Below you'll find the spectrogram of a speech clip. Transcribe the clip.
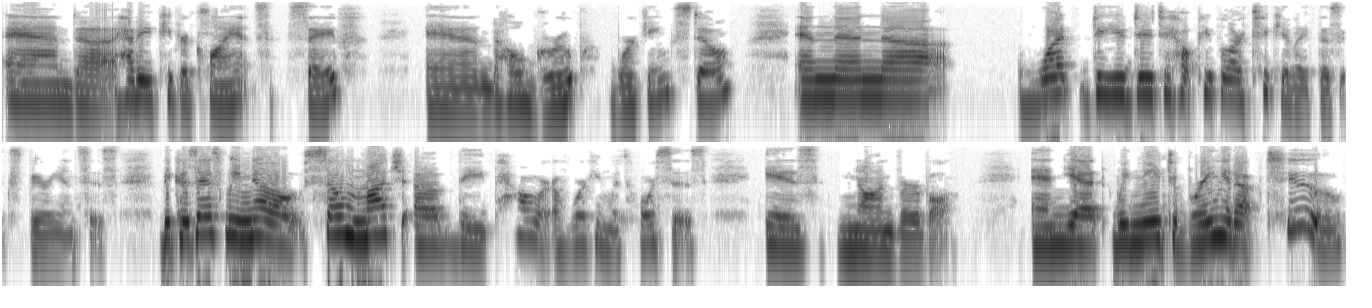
And uh, how do you keep your clients safe and the whole group working still? And then, uh, what do you do to help people articulate those experiences? Because as we know, so much of the power of working with horses is nonverbal. And yet we need to bring it up to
